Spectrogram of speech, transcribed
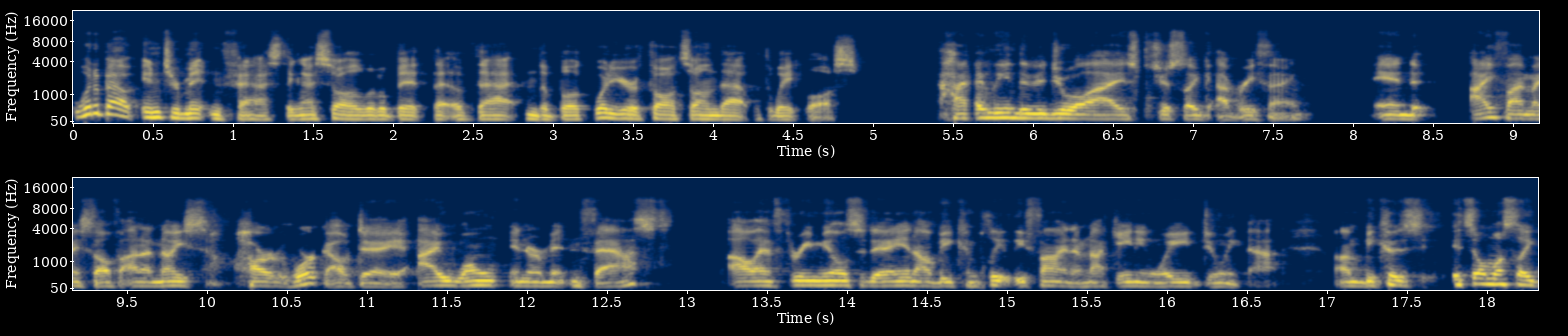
what about intermittent fasting? I saw a little bit of that in the book. What are your thoughts on that with weight loss? Highly individualized just like everything. And i find myself on a nice hard workout day i won't intermittent fast I'll have three meals a day and I'll be completely fine. I'm not gaining weight doing that um, because it's almost like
